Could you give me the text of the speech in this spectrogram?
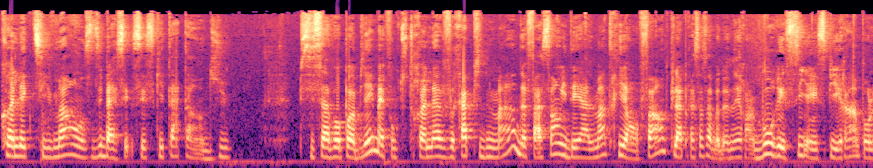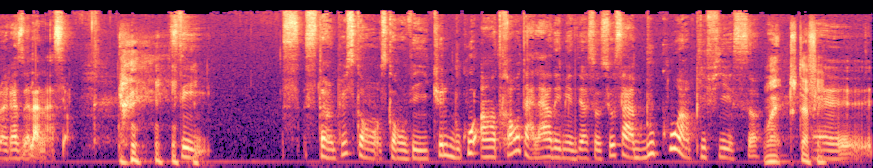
collectivement, on se dit ben, c'est ce qui est attendu. Puis si ça va pas bien, il ben, faut que tu te relèves rapidement, de façon idéalement triomphante, puis après ça, ça va devenir un beau récit inspirant pour le reste de la nation. c'est c'est un peu ce qu'on véhicule beaucoup, entre autres à l'ère des médias sociaux. Ça a beaucoup amplifié ça. Oui, tout à fait. Euh,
